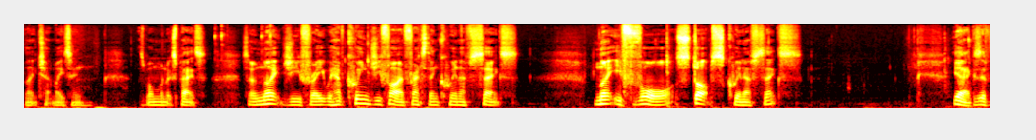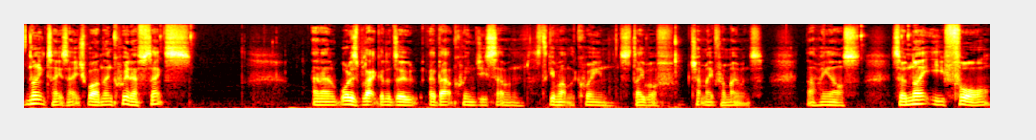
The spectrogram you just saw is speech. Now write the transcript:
like check mating, as one would expect. So knight g3, we have queen g5, threatening queen f6. Knight e4 stops queen f6. Yeah, because if knight takes h1, then queen f6. And then what is black going to do about queen g7? It's to give up the queen, stave off, checkmate for a moment nothing else. So knight e4,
